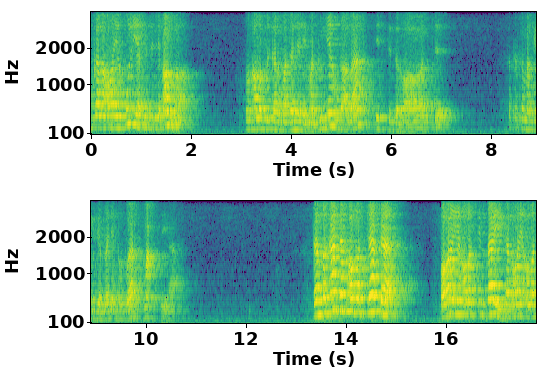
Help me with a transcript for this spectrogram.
bukanlah orang yang mulia di sisi Allah. Dan Allah berikan kepadanya nikmat dunia untuk apa? Istidraj. Agar semakin dia banyak berbuat maksiat. Dan terkadang Allah jaga orang yang Allah cintai dan orang yang Allah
